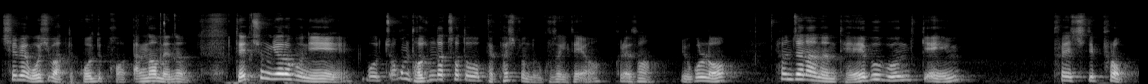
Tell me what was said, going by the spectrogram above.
750W 골드 파워 딱 넣으면은 대충 여러분이 뭐 조금 더 준다 쳐도 180 정도는 구성이 돼요. 그래서 이걸로 현존하는 대부분 게임 FHD 풀옵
